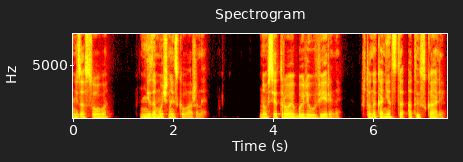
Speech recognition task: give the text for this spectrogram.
ни засова, ни замочной скважины. Но все трое были уверены, что наконец-то отыскали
